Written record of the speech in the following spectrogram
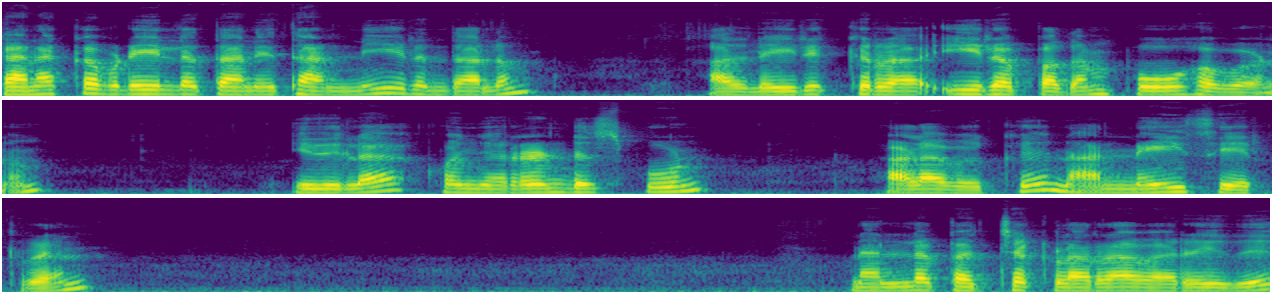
கணக்க விடையில் தானே தண்ணி இருந்தாலும் அதில் இருக்கிற ஈரப்பதம் போக வேணும். இதில் கொஞ்சம் ரெண்டு ஸ்பூன் அளவுக்கு நான் நெய் சேர்க்கிறேன். நல்ல பச்சை கலராக வருது.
